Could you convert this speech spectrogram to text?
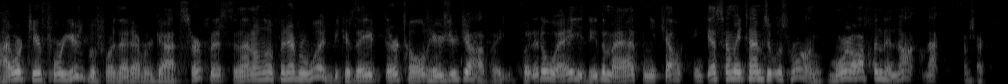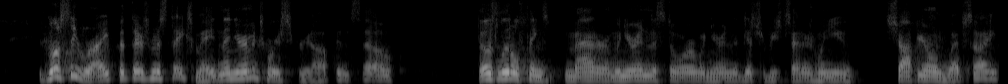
I worked here four years before that ever got surfaced, and I don't know if it ever would because they they're told here's your job. You put it away, you do the math, and you count. And guess how many times it was wrong? More often than not. Not I'm sorry, it's mostly right, but there's mistakes made, and then your inventory screwed up. And so those little things matter. And when you're in the store, when you're in the distribution centers, when you shop your own website,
